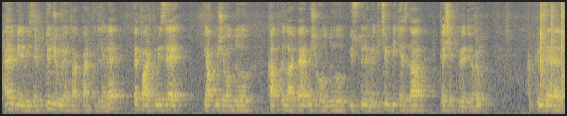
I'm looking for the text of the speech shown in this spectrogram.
her birimize, bütün Cumhuriyet Halk Partililere ve partimize yapmış olduğu katkılar, vermiş olduğu üstün emek için bir kez daha teşekkür ediyorum. Hakkınızı helal edin.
